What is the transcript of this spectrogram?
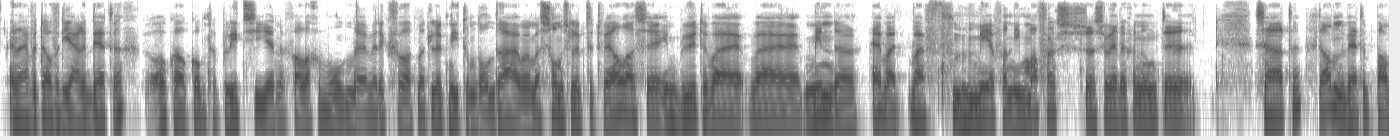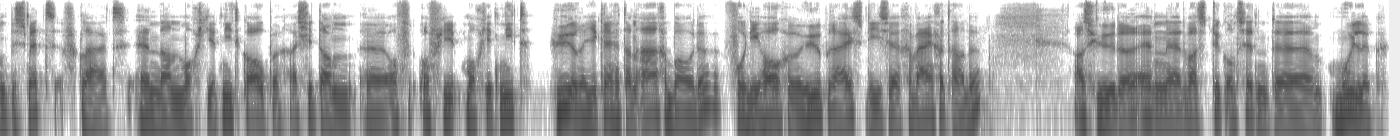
En dan hebben we het over de jaren 30. Ook al komt de politie en er vallen gewonden en weet ik veel wat, maar het lukt niet om te ontruimen. Maar soms lukt het wel als in buurten waar, waar minder, hè, waar, waar meer van die maffers, zoals ze werden genoemd, zaten. Dan werd een pand besmet verklaard. En dan mocht je het niet kopen. Als je dan, of, of je, mocht je het niet huren. Je kreeg het dan aangeboden voor die hogere huurprijs die ze geweigerd hadden als huurder. En uh, het was natuurlijk ontzettend uh, moeilijk.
